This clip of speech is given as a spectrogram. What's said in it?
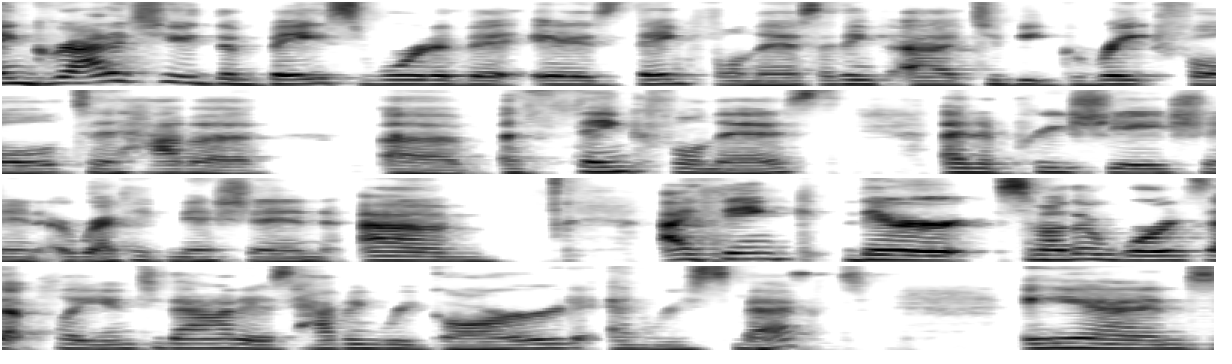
and gratitude, the base word of it is thankfulness. I think uh, to be grateful, to have a, a, a thankfulness, an appreciation, a recognition. Um, I think there are some other words that play into that is having regard and respect and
